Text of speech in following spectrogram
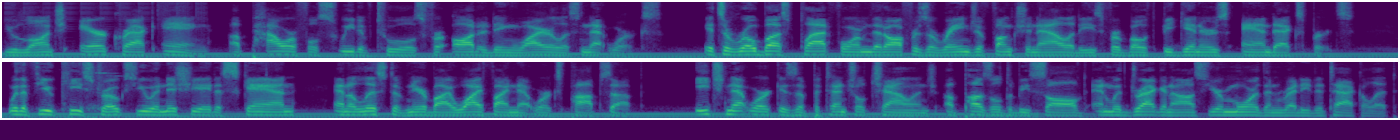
You launch Aircrack-ng, a powerful suite of tools for auditing wireless networks. It's a robust platform that offers a range of functionalities for both beginners and experts. With a few keystrokes you initiate a scan, and a list of nearby Wi-Fi networks pops up. Each network is a potential challenge, a puzzle to be solved, and with Dragon OS you're more than ready to tackle it.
